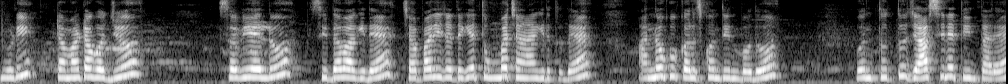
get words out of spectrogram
ನೋಡಿ ಟೊಮೆಟೊ ಗೊಜ್ಜು ಸವಿಯಲು ಸಿದ್ಧವಾಗಿದೆ. ಚಪಾತಿ ಜೊತೆಗೆ ತುಂಬ ಚೆನ್ನಾಗಿರ್ತದೆ ಅನ್ನಕ್ಕೂ ಕಲಿಸ್ಕೊಂಡು ತಿನ್ಬೋದು. ಒಂದು ತುತ್ತು ಜಾಸ್ತಿನೇ ತಿಂತಾರೆ.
